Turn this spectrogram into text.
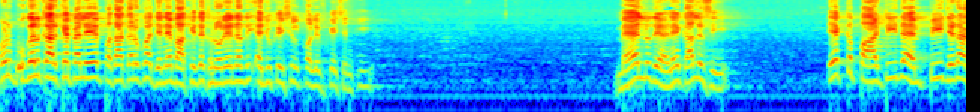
ਹੁਣ ਗੂਗਲ ਕਰਕੇ ਪਹਿਲੇ ਪਤਾ ਕਰੋ ਕਿ ਜਿੰਨੇ ਬਾਕੀ ਦੇ ਖਲੋਰੇ, ਇਹਨਾਂ ਦੀ ਐਜੂਕੇਸ਼ਨਲ ਕੁਆਲੀਫਿਕੇਸ਼ਨ ਕੀ ਹੈ। ਮੈਂ ਲੁਧਿਆਣੇ ਕੱਲ ਸੀ, ਇੱਕ ਪਾਰਟੀ ਦਾ ਐਮਪੀ ਜਿਹੜਾ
